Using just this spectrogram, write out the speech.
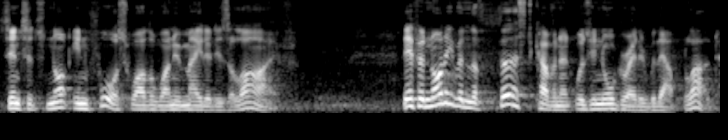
since it's not in force while the one who made it is alive. Therefore, not even the first covenant was inaugurated without blood.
